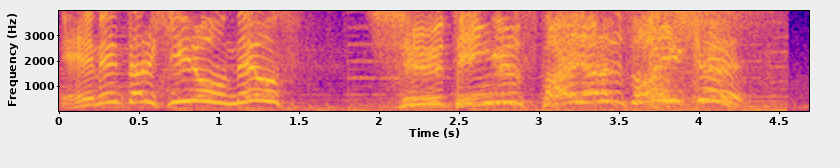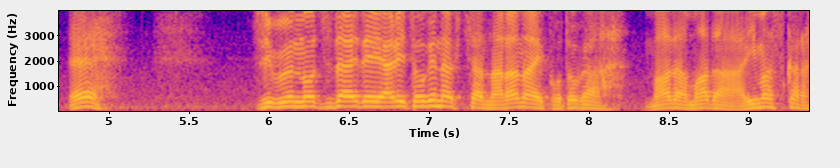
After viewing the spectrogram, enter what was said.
エレメンタルヒーローネオス。シューティングスパイラルソニック。ええ。自分の時代でやり遂げなくちゃならないことがまだまだありますから。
